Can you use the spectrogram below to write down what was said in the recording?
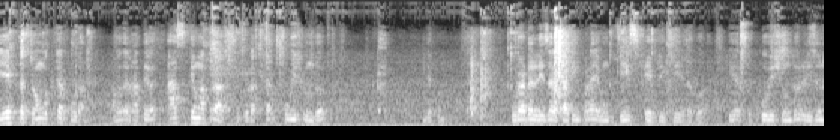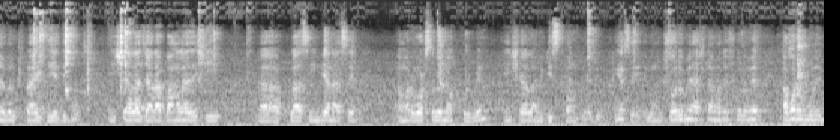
এই একটা চমৎকার প্রোডাক্ট আমাদের হাতে আজকে মাত্র আসছে প্রোডাক্টটা খুবই সুন্দর। দেখুন, পুরাটা লেজার কাটিং করা এবং জিন্স ফেব্রিক দিয়ে এটা করা। ঠিক আছে? খুবই সুন্দর রিজনেবল প্রাইস দিয়ে দিব। ইনশাআল্লাহ যারা বাংলাদেশি প্লাস ইন্ডিয়ান আছেন আমার হোয়াটসঅ্যাপে নক করবেন, ইনশাআল্লাহ আমি ডিসকাউন্ট করে দেবো, ঠিক আছে? এবং শোরুমে আসলে আমাদের শোরুমের আবারও বলে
